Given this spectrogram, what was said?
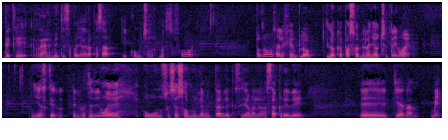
de que realmente se puede llegar a pasar y con muchos argumentos a favor. Pongamos el ejemplo lo que pasó en el año 89. Y es que en el 89 hubo un suceso muy lamentable que se llama la masacre de eh, Tiananmen.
